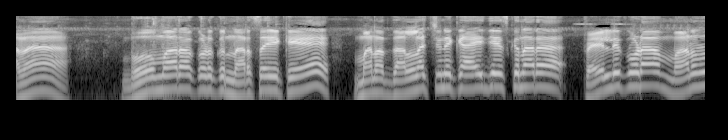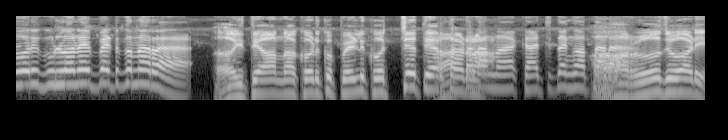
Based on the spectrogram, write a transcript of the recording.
అనా భూమారావు కొడుకు నరసయ్యకే మన దల్లచ్చుని ఖాయం చేసుకున్నారా? పెళ్ళి కూడా మన ఊరి గుళ్ళోనే పెట్టుకున్నారా? అయితే ఆ నా కొడుకు పెళ్ళికి వచ్చే తీరతాడు ఖచ్చితంగా వస్తాడా? ఆ రోజు వాడి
